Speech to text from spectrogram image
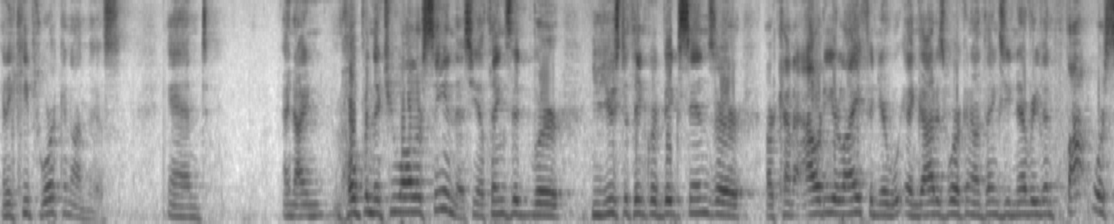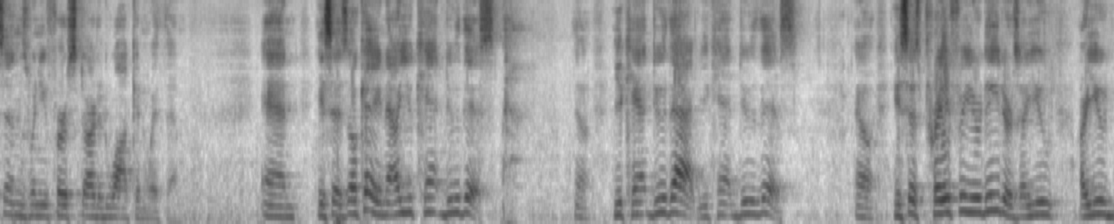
And He keeps working on this. And and I'm hoping that you all are seeing this. You know, things that were you used to think were big sins are, are kind of out of your life, and you're and God is working on things you never even thought were sins when you first started walking with Him. And He says, okay, now you can't do this. you, know, you can't do that. You can't do this. You know, he says, pray for your leaders. Are you are you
